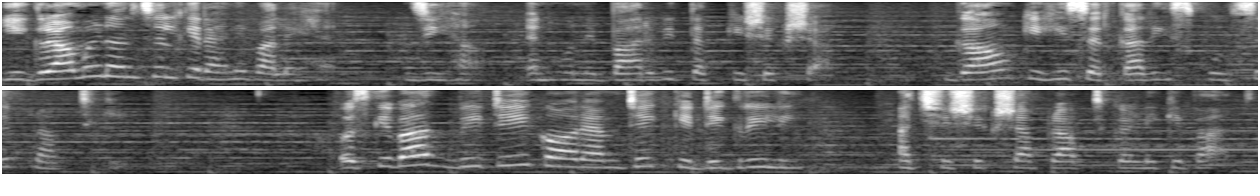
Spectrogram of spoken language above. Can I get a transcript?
ये ग्रामीण अंचल के रहने वाले हैं। जी हाँ इन्होंने बारहवीं तक की शिक्षा गाँव के ही सरकारी स्कूल से प्राप्त की। उसके बाद बीटेक और एमटेक की डिग्री ली। अच्छी शिक्षा प्राप्त करने के बाद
